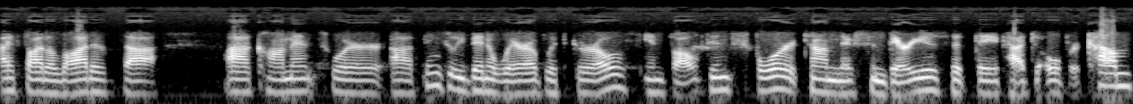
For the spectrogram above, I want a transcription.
I thought a lot of the uh, comments were uh, things that we've been aware of with girls involved in sport. Um, there's some barriers that they've had to overcome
